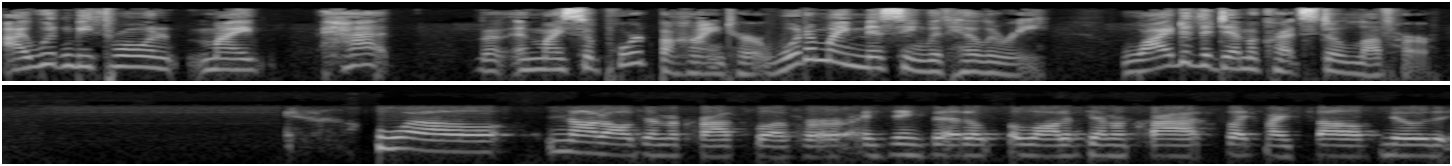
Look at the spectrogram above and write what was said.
I wouldn't be throwing my hat and my support behind her. What am I missing with Hillary? Why do the Democrats still love her? Well, not all Democrats love her. I think that a, a lot of Democrats, like myself, know that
